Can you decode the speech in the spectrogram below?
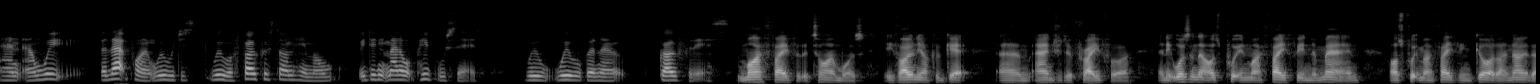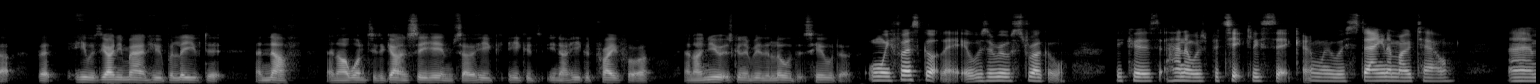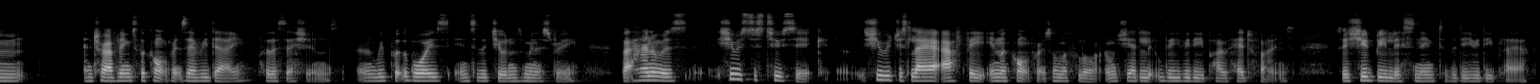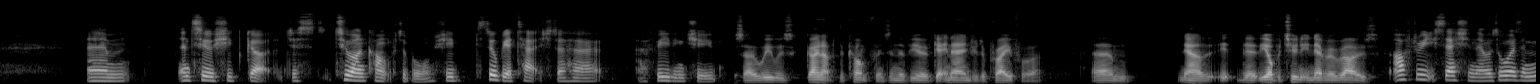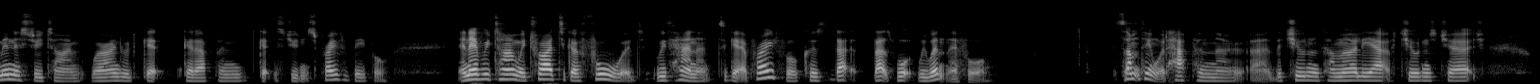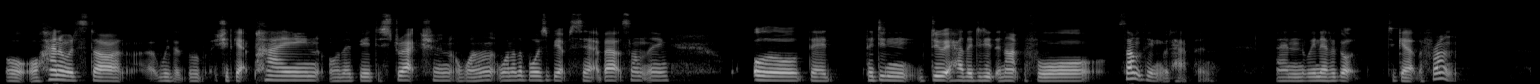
and and we at that point we were just we were focused on Him, and it didn't matter what people said. We we were going to go for this. My faith at the time was if only I could get um, Andrew to pray for her, and it wasn't that I was putting my faith in the man. I was putting my faith in God. I know that, but he was the only man who believed it enough and I wanted to go and see him so he he could you know he could pray for her and I knew it was going to be the Lord that's healed her. When we first got there, it was a real struggle because Hannah was particularly sick and we were staying in a motel um, and travelling to the conference every day for the sessions. And we put the boys into the children's ministry. But Hannah was, she was just too sick. She would just lay at our feet in the conference on the floor and she had a little DVD player with headphones. So she'd be listening to the DVD player. Um, until she'd got just too uncomfortable. She'd still be attached to her, her feeding tube. So we was going up to the conference in the view of getting Andrew to pray for her. Um, now, the, the opportunity never arose. After each session, there was always a ministry time where Andrew would get, get up and get the students to pray for people. And every time we tried to go forward with Hannah to get her prayed for, because that, that's what we went there for. Something would happen though. Uh, the children come early out of children's church, or, or Hannah would start with, she'd get pain, or there'd be a distraction, or one one of the boys would be upset about something, or they they didn't do it how they did it the night before. Something would happen, and we never got to get out the front.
